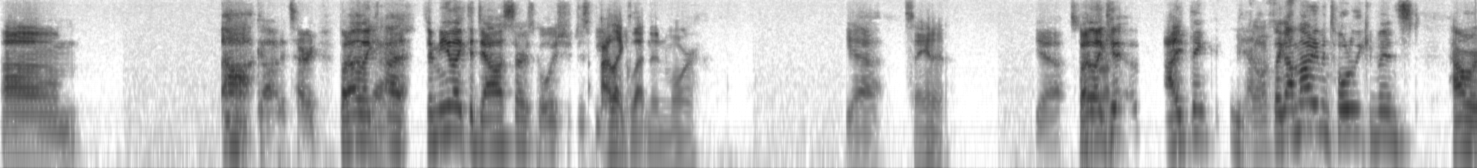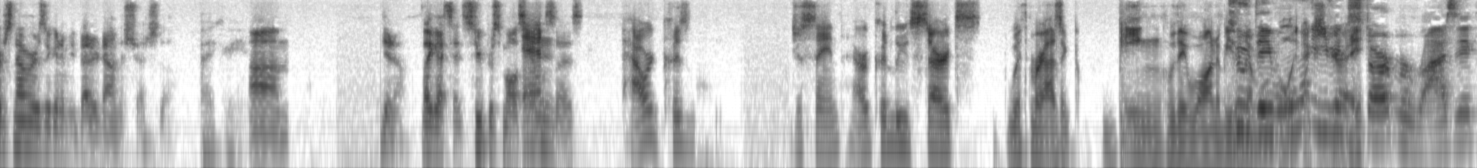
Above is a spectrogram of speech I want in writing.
Um, oh god, it's hard. But I like Yeah. uh, to me like the Dallas Stars goalie should just be. I like Lehtonen more. Yeah, Saying it. yeah. Sorry, But like bro. I think yeah, like I'm not even totally convinced Howard's numbers are going to be better down the stretch though. I agree. Um, you know, like I said, super small sample And- size. Howard could just saying Howard could lose starts with Mrazek being who they want to be the Dude, number they one won't next even year, right? start Mrazek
